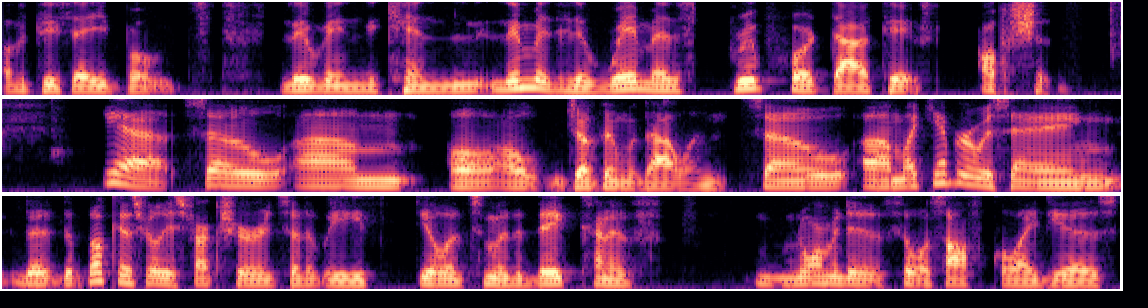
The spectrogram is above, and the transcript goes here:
of disabled living can limit the women's reproductive options. Yeah, so um, I'll, I'll, jump in with that one. So, um, like Amber was saying, the, the book is really structured so that we deal with some of the big kind of normative philosophical ideas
